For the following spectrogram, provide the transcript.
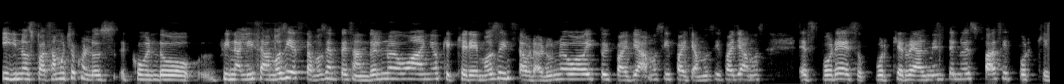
y nos pasa mucho con los, cuando finalizamos y estamos empezando el nuevo año, que queremos instaurar un nuevo hábito y fallamos y fallamos y fallamos, es por eso, porque realmente no es fácil, porque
